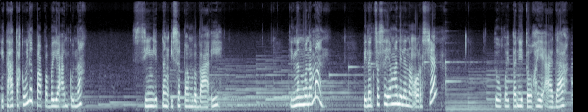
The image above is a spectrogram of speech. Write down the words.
itatakwil at papabayaan ko na. Singit ng isa pang babae. Tingnan mo naman, pinagsasayangan nila ng oras yan. Tukoy pa nito kay Ada.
